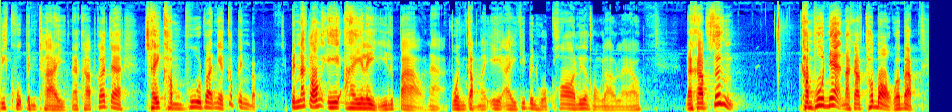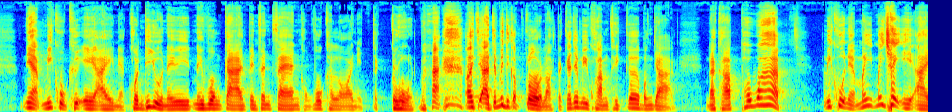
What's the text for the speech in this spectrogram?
มิคุเป็นใครนะครับ ก็จะใช้คำพูดว่าเนี่ยก็เป็นแบบเป็นนักร้อง AI อะไรอย่างนี้หรือเปล่านะวนกลับมา AI ที่เป็นหัวข้อเรื่องของเราแล้วนะครับ ซึ่งคำพูดเนี่ยนะครับถ้าบอกว่าแบบเนี่ยมิคุคือ AI เนี่ยคนที่อยู่ในในวงการเป็นแฟนๆของ Vocaloid เนี่ยจะโกรธมากอาจจะไม่ถึงกับโกรธหรอกแต่ก็จะมีความทริกเกอร์บางอย่างนะครับ เพราะว่า มิคุเนี่ยไม่ไม่ใช่ AI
